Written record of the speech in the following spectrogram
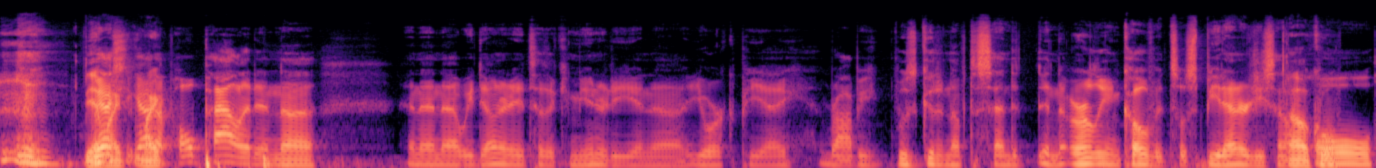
Yeah, we Mike- actually got Mike- a whole pallet in, uh, and then uh, we donated to the community in uh, York, PA. Robby was good enough to send it in early in COVID, so Speed Energy sent a Oh, cool. whole.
